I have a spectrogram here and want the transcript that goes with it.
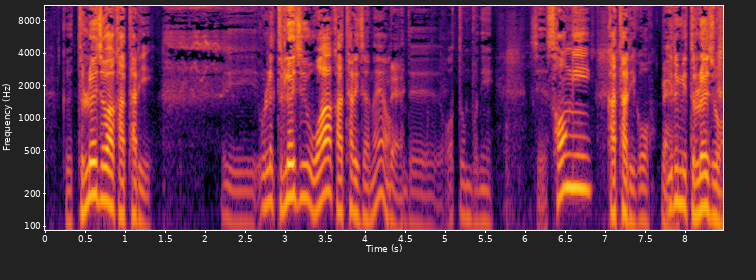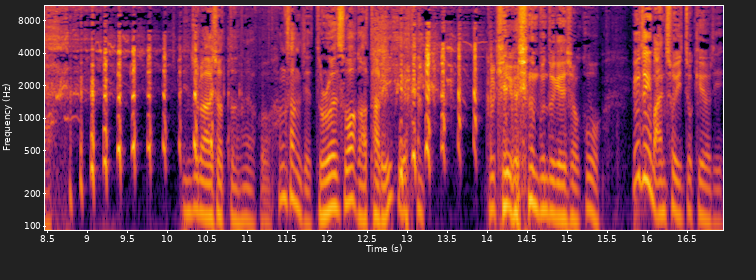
그 들레즈와 가타리. 이, 원래 들레즈와 가타리잖아요. 네. 근데 어떤 분이 이제 성이 가타리고 네. 이름이 들레즈와 인줄 아셨던 항상 이제 들레즈와 가타리 약간 그렇게 읽으시는 분도 계셨고 굉장히 많죠 이쪽 계열이.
